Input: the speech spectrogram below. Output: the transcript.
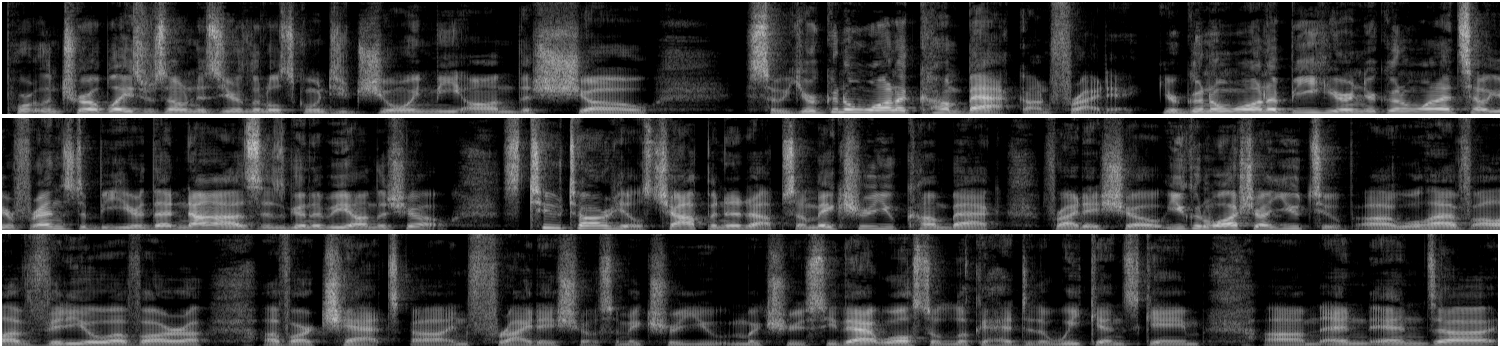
Portland Trailblazers own Nassir Little is going to join me on the show so you're going to want to come back on Friday. You're going to want to be here and you're going to want to tell your friends to be here that Nas is going to be on the show. It's two Tar Heels chopping it up. So make sure you come back Friday show. You can watch it on YouTube. Uh, we'll have I'll have video of our uh, of our chat uh, in Friday show. So make sure you make sure you see that. We'll also look ahead to the weekend's game. Um, and and uh,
